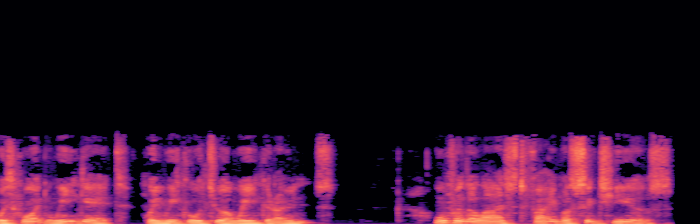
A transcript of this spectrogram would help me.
with what we get when we go to away grounds. Over the last five or six years,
